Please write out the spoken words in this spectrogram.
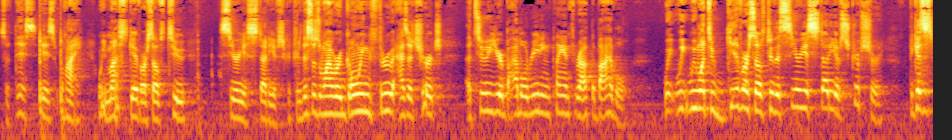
So, this is why we must give ourselves to serious study of Scripture. This is why we're going through, as a church, a two year Bible reading plan throughout the Bible. We, we, we want to give ourselves to the serious study of Scripture because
